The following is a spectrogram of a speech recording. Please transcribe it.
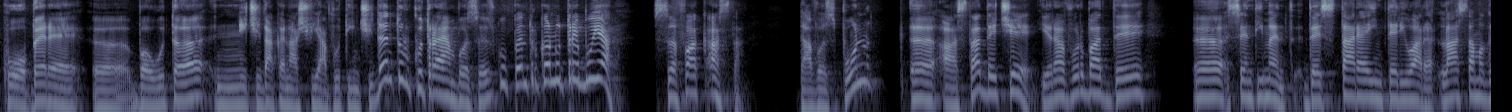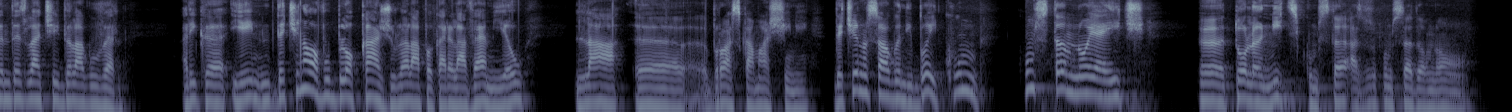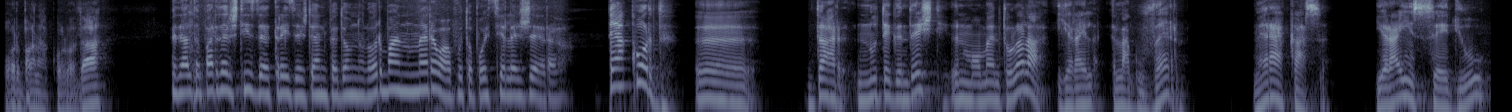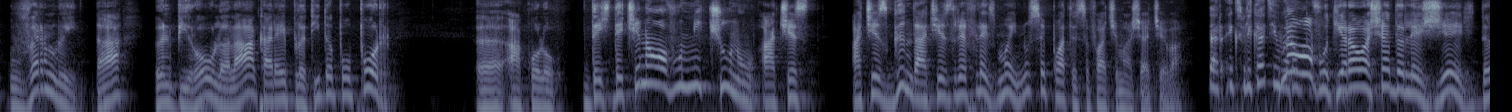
cu o bere uh, băută, nici dacă n-aș fi avut incidentul cu Traian Băsescu, pentru că nu trebuia să fac asta. Dar vă spun uh, asta de ce? Era vorba de uh, sentiment, de starea interioară. La asta mă gândesc la cei de la guvern. Adică ei, de ce n-au avut blocajul ăla pe care îl aveam eu la uh, broasca mașinii? De ce nu s-au gândit, băi, cum, cum stăm noi aici uh, tolăniți, cum stă, ați văzut cum stă domnul Orban acolo, da? Pe de altă parte, îl știți de 30 de ani pe domnul Orban, mereu a avut o poziție lejeră. De acord, uh, dar nu te gândești în momentul ăla, erai la, la guvern, nu erai acasă. Erai în sediu guvernului, da? în biroul ăla care e plătit de popor uh, acolo. Deci de ce n-au avut niciunul acest, acest gând, acest reflex? Măi, nu se poate să facem așa ceva. Dar explicați-mi, N-au avut, erau așa de lejeri, de...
